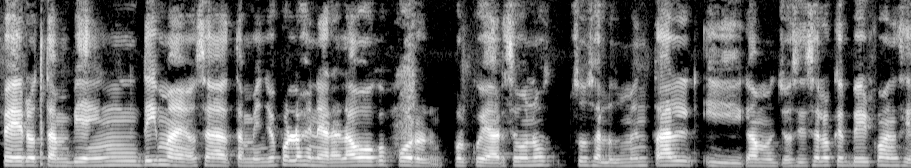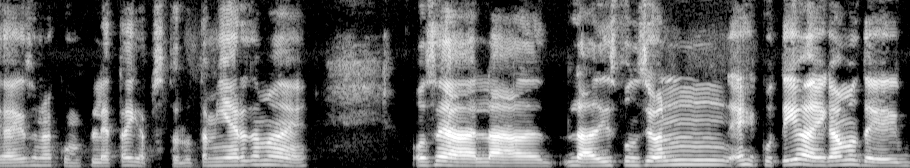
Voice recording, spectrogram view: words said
Pero también, Dima, o sea, también yo por lo general abogo por, por cuidarse uno su salud mental y digamos, yo sí sé lo que es vivir con ansiedad y es una completa y absoluta mierda, madre o sea, la, disfunción ejecutiva, digamos, de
